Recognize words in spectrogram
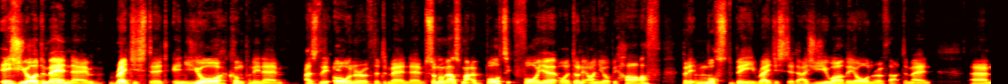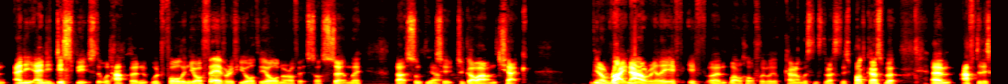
is your domain name registered in your company name as the owner of the domain name? Someone else might have bought it for you or done it on your behalf, but it Mhm. must be registered as you are the owner of that domain. Um, any any disputes that would happen would fall in your favor if you're the owner of it. So certainly that's something Yeah. to, to go out and check. You know, right now, really, if if um, well, hopefully we'll carry on listening to the rest of this podcast. But um, after this,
